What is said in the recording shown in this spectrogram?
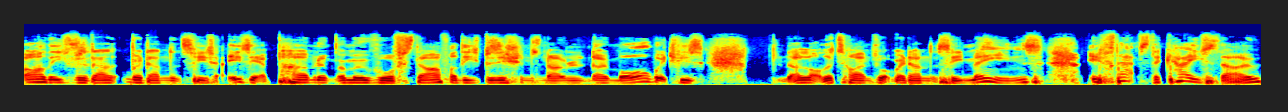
are these redundancies? Is it a permanent removal of staff? Are these positions no no more? Which is a lot of the times what redundancy means. If that's the case, though,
